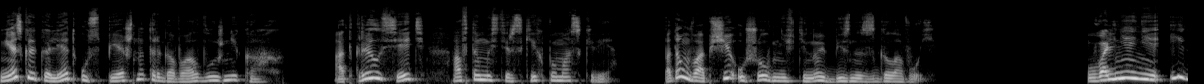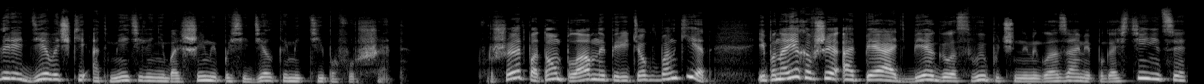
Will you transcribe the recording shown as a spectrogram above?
Несколько лет успешно торговал в Лужниках. Открыл сеть автомастерских по Москве. Потом вообще ушел в нефтяной бизнес с головой. Увольнение Игоря девочки отметили небольшими посиделками типа фуршет. Фуршет потом плавно перетек в банкет, и понаехавшая опять бегала с выпученными глазами по гостинице,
